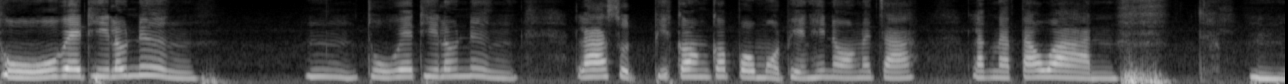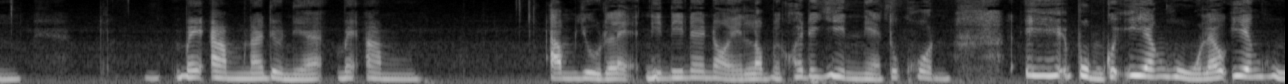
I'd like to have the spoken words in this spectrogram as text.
ถูเวทีแล้วหนึ่งอืม ถูเวทีแล้วหนึ่ง ล่าสุดพี่ก้องก็โปรโมทเพลงให้น้องนะจ๊ะรักนาตาวาน อืม ไม่อำนะเดี๋ยวนี้ไม่อำอำอยู่แหละ นิดๆหน่อยๆเราไม่ค่อยได้ยินเนี่ย ทุกคนอีปุ่มก็เอียงหูแล้วเอียงหู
